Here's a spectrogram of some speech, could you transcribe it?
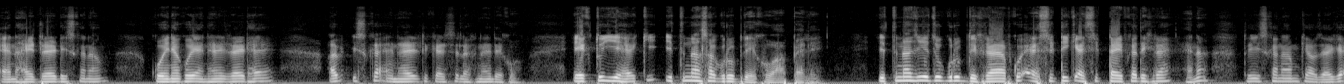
एनहाइड्राइड इसका नाम। कोई ना कोई एनहाइड्राइड है। अब इसका एनहाइड्राइड कैसे लिखना है, देखो। एक तो ये है कि इतना सा ग्रुप देखो आप पहले। इतना ये जो ग्रुप दिख रहा है, आपको एसिटिक एसिड टाइप का दिख रहा है है ना? तो इसका नाम क्या हो जाएगा?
